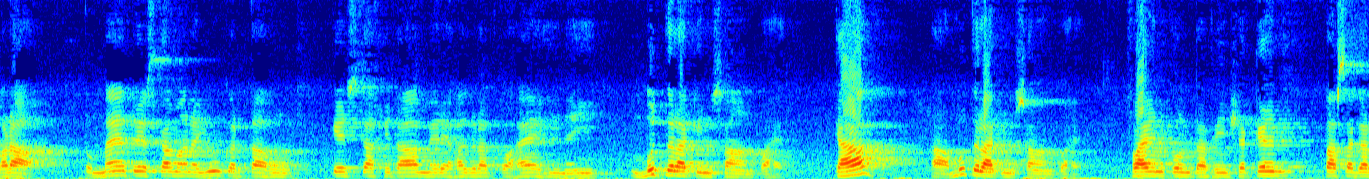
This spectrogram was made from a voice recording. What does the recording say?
بڑا۔ تو میں تو اس کا معنی یوں کرتا ہوں کہ اس کا خطاب میرے حضرت کو ہے ہی نہیں، مطلق انسان کو ہے۔ کیا؟ ہاں مطلق انسان کو ہے۔ فائن کون تفی شکن پس اگر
